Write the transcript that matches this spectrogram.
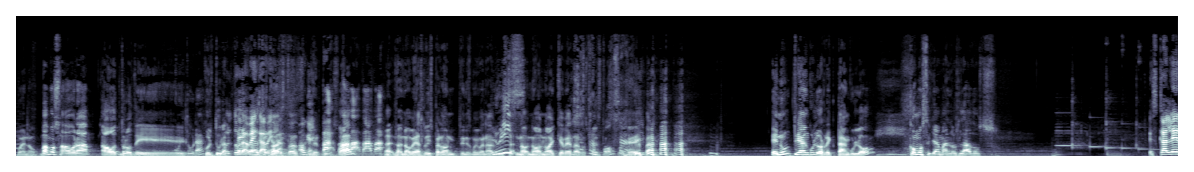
Bueno, vamos ahora a otro de... ¿Cultura? Cultura. Cultura, venga, Venga, venga. esto- Están Ok, divertidos, va, va, va, va. Ah, No, no veas, Luis, perdón, tienes muy buena Luis. vista. No, no, no, hay que ver No las seas respuestas. tramposa. Ok, va. En un triángulo rectángulo, ¿cómo se llaman los lados? Escalé,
